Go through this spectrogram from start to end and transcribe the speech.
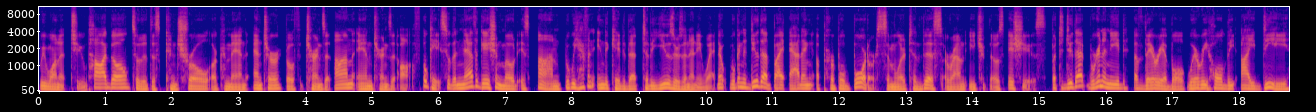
We want it to toggle so that this control or command enter both turns it on and turns it off. Okay, so the navigation mode is on, but we haven't indicated that to the users in any way. Now we're going to do that by adding a purple border similar to this around each of those issues. But to do that, we're going to need a variable where we hold the ID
